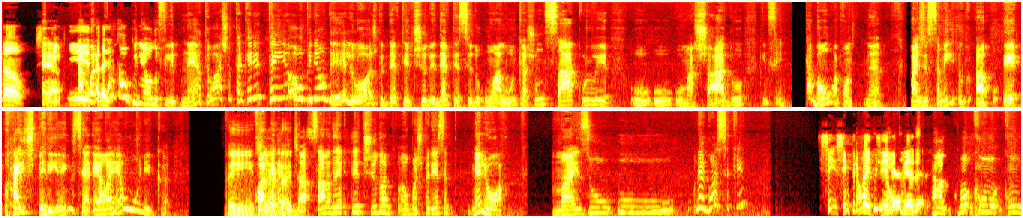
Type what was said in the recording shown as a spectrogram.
Não, você é. tem que. Agora, quanto à opinião do Felipe Neto, eu acho até que ele tem a opinião dele, lógico. Ele deve ter tido, ele deve ter sido um aluno que achou um saco ler o, o, o Machado. Enfim, tá bom, né? Mas isso também. A, é, a experiência, ela é única. Sim, o colega é da sala deve ter tido uma experiência melhor. Mas o, o, o negócio é que Sim, sempre vai ter, né? Verdade. Ela, com, com, com,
